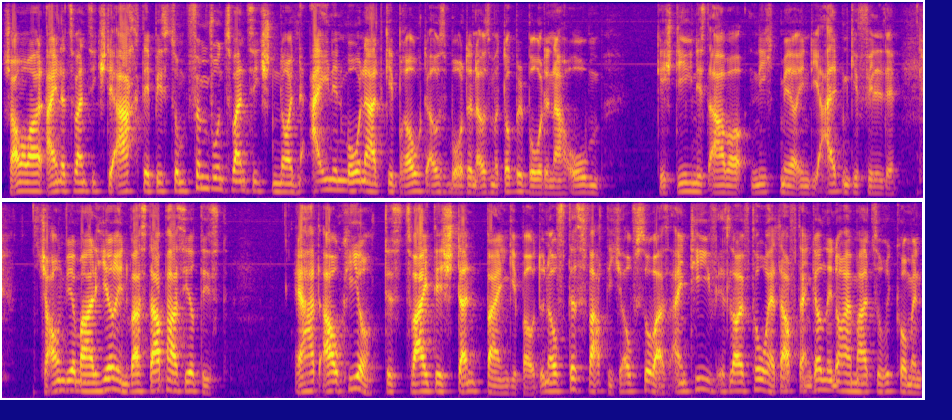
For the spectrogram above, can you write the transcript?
schauen wir mal, 21.8. bis zum 25.9. einen Monat gebraucht, aus, wo aus dem Doppelboden nach oben gestiegen ist, aber nicht mehr in die alten Gefilde. Schauen wir mal hier hin, was da passiert ist. Er hat auch hier das zweite Standbein gebaut und auf das warte ich, auf sowas. Ein Tief, es läuft hoch, er darf dann gerne noch einmal zurückkommen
